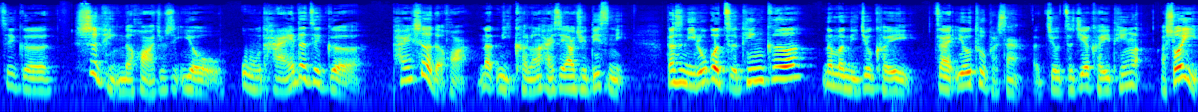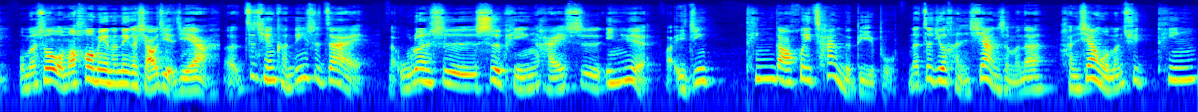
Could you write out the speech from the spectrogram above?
这个视频的话，就是有舞台的这个。拍摄的话，那你可能还是要去 Disney。但是你如果只听歌，那么你就可以在 YouTube 上就直接可以听了啊。所以，我们说我们后面的那个小姐姐啊，呃，之前肯定是在无论是视频还是音乐啊，已经听到会唱的地步。那这就很像什么呢？很像我们去听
